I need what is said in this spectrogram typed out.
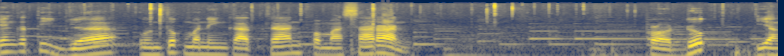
Yang ketiga, untuk meningkatkan pemasaran produk yang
